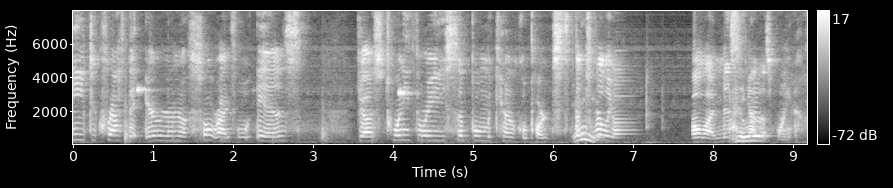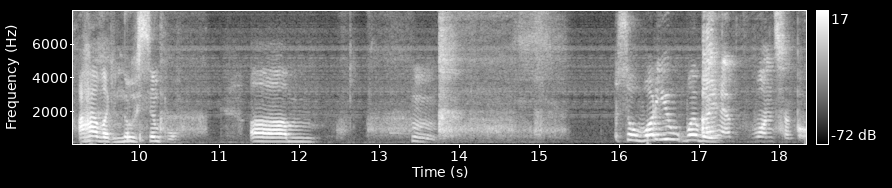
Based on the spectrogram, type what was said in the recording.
need to craft the aerial assault rifle is just 23 simple mechanical parts. That's Dang. really all I'm missing I at this point. I have like no simple. Um. Hmm. So what do you? Wait, I wait. have one simple.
